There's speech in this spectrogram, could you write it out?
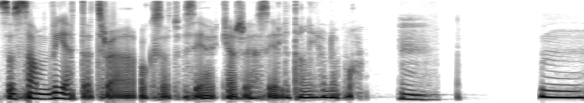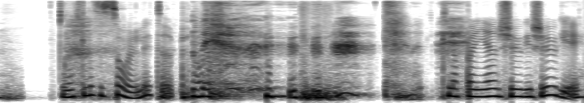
Så samvetet tror jag också att vi ser, kanske ser lite annorlunda på. Mm. Mm. Det är lite sorgligt typ. Nej. Klappar igen 2020.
